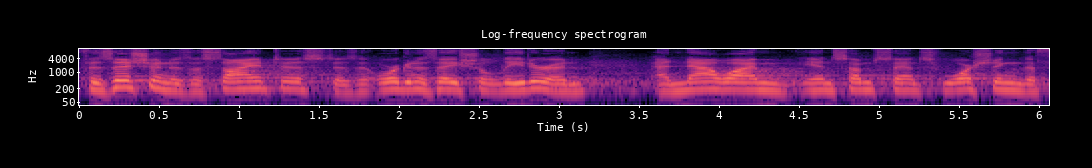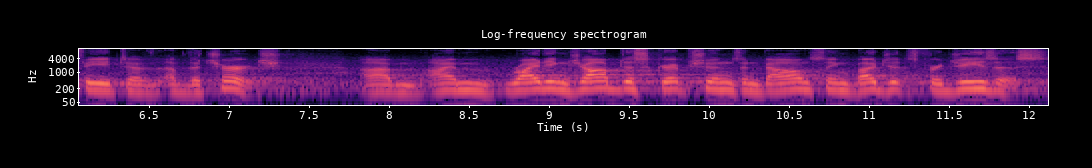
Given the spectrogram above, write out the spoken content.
physician, as a scientist, as an organizational leader, and, and now I'm, in some sense, washing the feet of, of the church. Um, I'm writing job descriptions and balancing budgets for Jesus.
